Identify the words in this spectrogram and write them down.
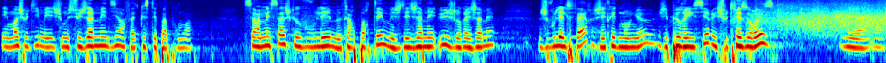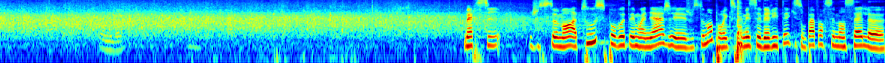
Et moi, je lui dis, mais je me suis jamais dit, en fait, que c'était pas pour moi. C'est un message que vous voulez me faire porter, mais je ne l'ai jamais eu, je ne l'aurai jamais. Je voulais le faire, j'ai fait de mon mieux, j'ai pu réussir et je suis très heureuse. Euh, Merci justement à tous pour vos témoignages et justement pour exprimer ces vérités qui ne sont pas forcément celles euh,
